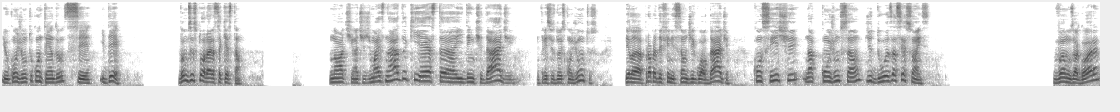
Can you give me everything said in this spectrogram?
e o conjunto contendo C e D. Vamos explorar essa questão. Note, antes de mais nada, que esta identidade entre esses dois conjuntos, pela própria definição de igualdade, consiste na conjunção de duas asserções. Vamos agora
